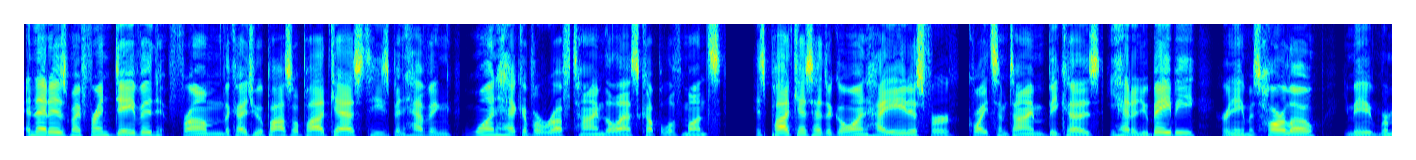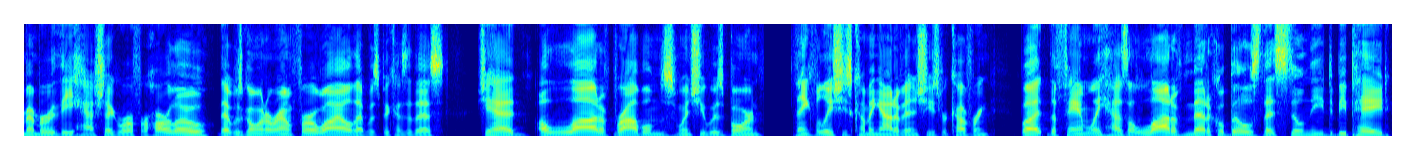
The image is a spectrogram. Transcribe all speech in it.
And that is my friend David from the Kaiju Apostle podcast. He's been having one heck of a rough time the last couple of months. His podcast had to go on hiatus for quite some time because he had a new baby. Her name is Harlow. You may remember the hashtag roar for Harlow that was going around for a while. That was because of this. She had a lot of problems when she was born. Thankfully, she's coming out of it and she's recovering. But the family has a lot of medical bills that still need to be paid.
